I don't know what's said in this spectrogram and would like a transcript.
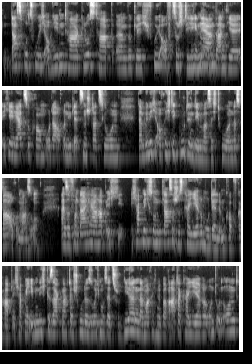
das, wozu ich auch jeden Tag Lust habe, ähm, wirklich früh aufzustehen ja. und dann hier, hierher zu kommen oder auch in die letzten Stationen, dann bin ich auch richtig gut in dem, was ich tue. Und das war auch immer so. Also von daher habe ich, ich habe nicht so ein klassisches Karrieremodell im Kopf gehabt. Ich habe mir eben nicht gesagt nach der Schule, so ich muss jetzt studieren, dann mache ich eine Beraterkarriere und, und, und.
